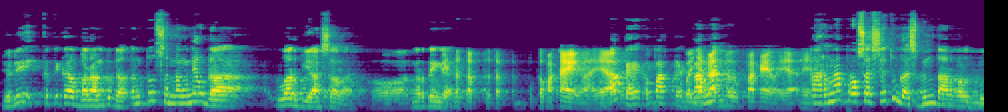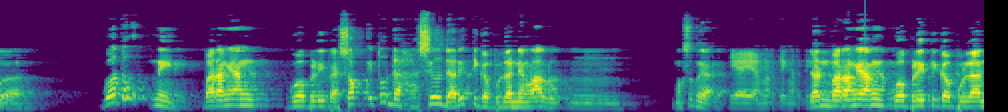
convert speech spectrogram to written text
jadi ketika barang tuh datang tuh senangnya udah luar biasa lah oh Ngerti nggak? tetap tetap kepakai lah ya Kepakai, kepakai. kebanyakan lu pakai lah ya, ya. karena prosesnya tuh nggak sebentar kalau Hmm. gua gua tuh nih barang yang gua beli besok itu udah hasil dari tiga bulan yang lalu hmm. Maksud nggak iya ya ngerti ngerti dan barang yang gua beli tiga bulan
